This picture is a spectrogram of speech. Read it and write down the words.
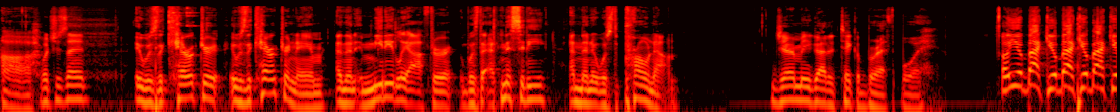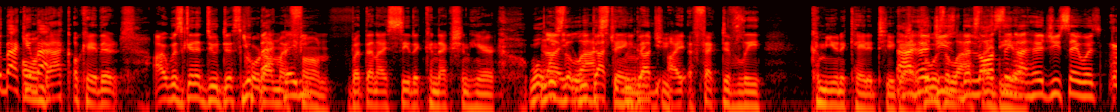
uh, what you saying it was the character it was the character name and then immediately after it was the ethnicity and then it was the pronoun jeremy you got to take a breath boy oh you're back you're back you're back you're back oh you're i'm back. back okay there i was gonna do discord back, on my baby. phone but then i see the connection here what No, was the last you, thing that you. i effectively communicated to you I guys heard what was you. the last, the last idea thing I heard you say was. Did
